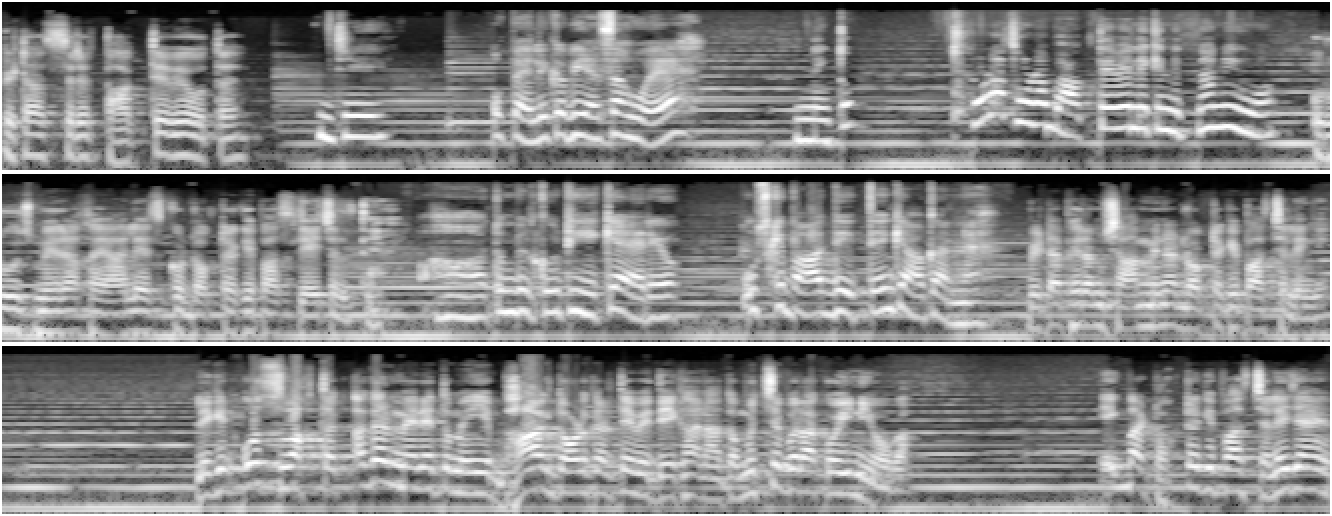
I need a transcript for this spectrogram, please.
बेटा सिर्फ़ भागते हुए होता है। जी। और पहले कभी ऐसा हुआ है? नहीं तो थोड़ा थोड़ा भागते हुए लेकिन इतना नहीं हुआ। उरूज मेरा ख्याल है इसको डॉक्टर के पास ले चलते हैं। हाँ तुम बिल्कुल ठीक कह रहे हो। उसके बाद देखते हैं क्या करना है। बेटा फिर हम शाम में ना डॉक्टर के पास चलेंगे। लेकिन उस वक्त तक अगर मैंने तुम्हें ये भाग दौड़ करते हुए देखा ना तो मुझसे बुरा कोई नहीं होगा। एक बार डॉक्टर के पास चले जाएँ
